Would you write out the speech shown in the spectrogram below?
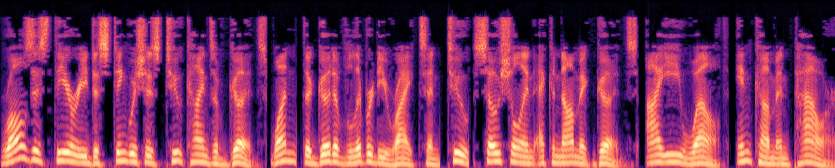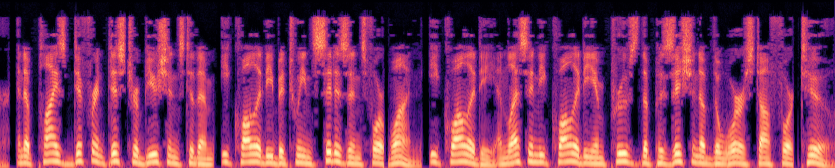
Rawls's theory distinguishes two kinds of goods 1 the good of liberty rights and 2 social and economic goods, i.e. wealth, income and power, and applies different distributions to them, equality between citizens for 1, equality unless inequality improves the position of the worst off for 2.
